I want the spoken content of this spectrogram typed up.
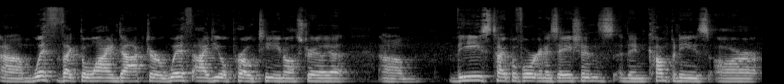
um, with like the Wine Doctor, with Ideal Protein Australia, um, these type of organizations and then companies are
